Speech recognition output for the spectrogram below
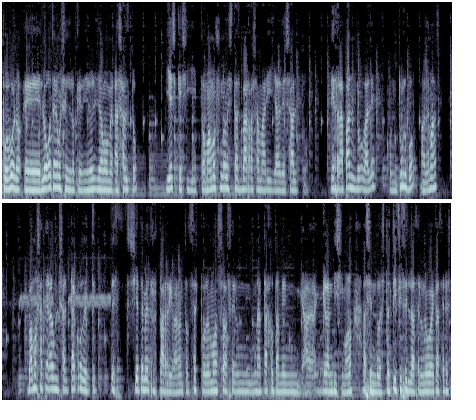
Pues bueno, eh, luego tenemos en lo que yo llamo mega salto. Y es que si tomamos una de estas barras amarillas de salto, derrapando, ¿vale? Con turbo, además, vamos a pegar un saltaco de 7 metros para arriba, ¿no? Entonces podemos hacer un, un atajo también ah, grandísimo, ¿no? Haciendo esto. Es difícil de hacer, lo único que hay que hacer es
